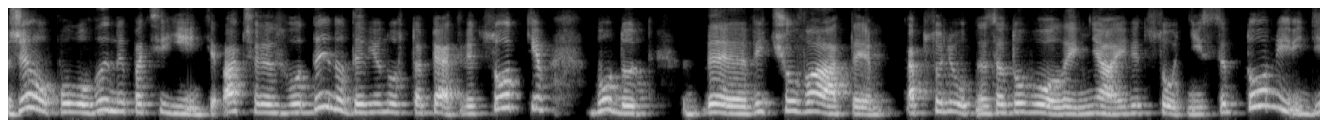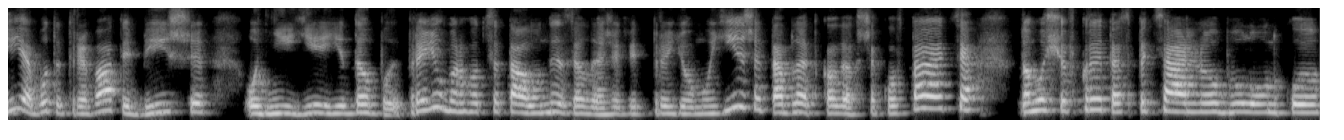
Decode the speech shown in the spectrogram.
вже у половини пацієнтів, а через годину 95% будуть е, відчувати абсолютне задоволення і відсутність симптомів, і дія буде тривати більше однієї доби. Прийом ергоциталу не залежить від прийому їжі, таблетка легше ковтається, тому що вкрита спеціальною оболонкою оболонкою.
